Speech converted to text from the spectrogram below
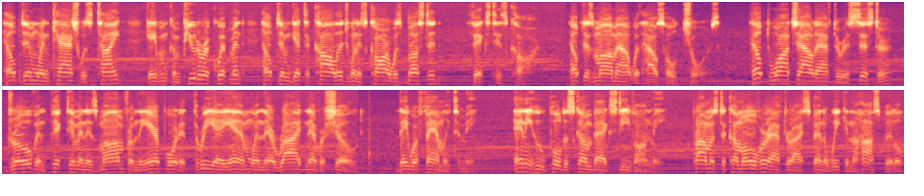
Helped him when cash was tight, gave him computer equipment, helped him get to college when his car was busted, fixed his car. Helped his mom out with household chores. Helped watch out after his sister, drove and picked him and his mom from the airport at 3 a.m. when their ride never showed. They were family to me. Anywho pulled a scumbag Steve on me. Promised to come over after I spent a week in the hospital,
